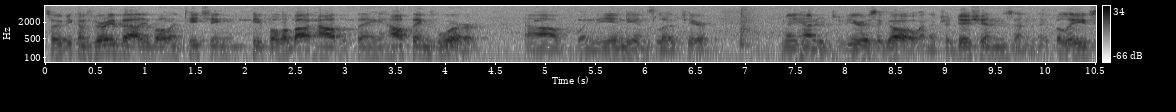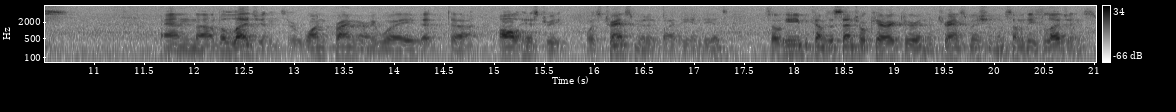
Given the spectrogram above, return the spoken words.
So he becomes very valuable in teaching people about how the thing, how things were uh, when the Indians lived here many hundreds of years ago, and the traditions and the beliefs and uh, the legends are one primary way that uh, all history was transmitted by the Indians. So he becomes a central character in the transmission of some of these legends.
